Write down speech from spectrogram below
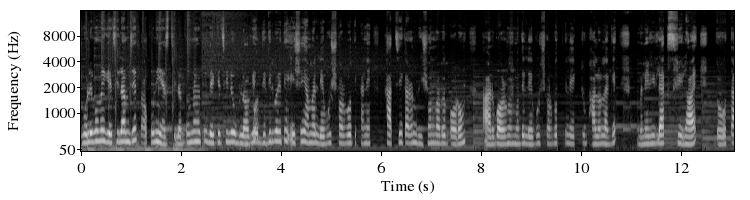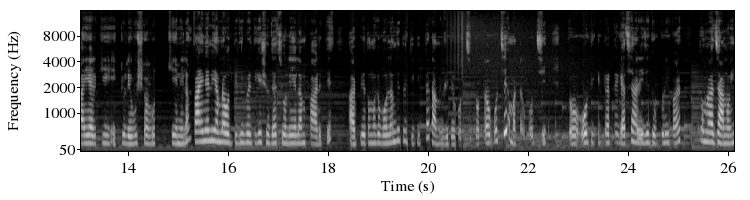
ভোলে বমে গেছিলাম যে তখনই এসেছিলাম। তোমরা হয়তো দেখেছিলে ব্লগে দিদির বাড়িতে এসেই আমরা লেবুর শরবত এখানে খাচ্ছি কারণ ভীষণভাবে গরম আর গরমের মধ্যে লেবুর শরবত খেলে একটু ভালো লাগে মানে রিল্যাক্স ফিল হয়। তো তাই আর কি একটু লেবুর শরবত খেয়ে নিলাম। ফাইনালি আমরা ওর দিদির বাড়ি থেকে সোজা চলে এলাম পার্কে আর প্রিয়, তোমাকে বললাম যে তুই টিকিট কাট, আমি ভিডিও করছি, তোরটাও করছি, আমারটাও করছি। তো ও টিকিট কাটতে গেছে আর এই যে ধূপগুড়ি পার্ক তোমরা জানোই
